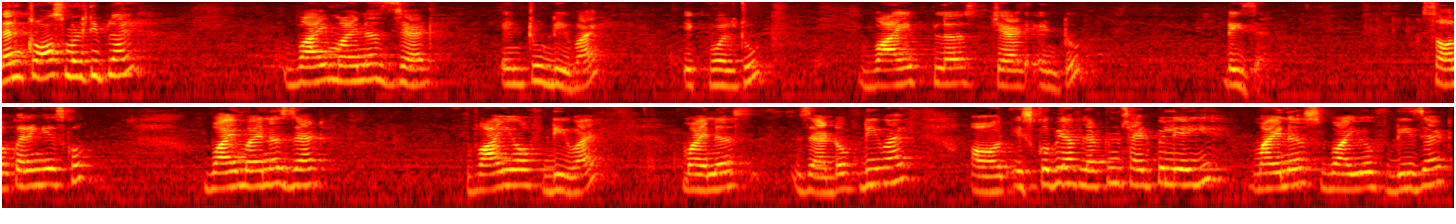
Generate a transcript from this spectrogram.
Then cross multiply y minus z into d y equal to y plus z into d z solve करेंगे इसको। Y minus z y of d y minus z of d y और इसको भी आप लेफ़्ट हैंड साइड पे ले आइए। Minus y of d z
